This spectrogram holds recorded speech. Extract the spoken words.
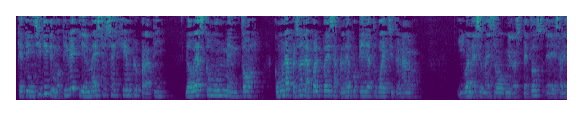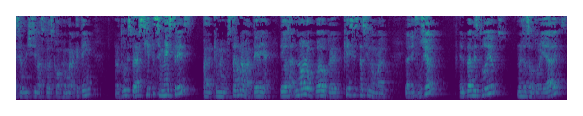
Que te incite y te motive y el maestro sea ejemplo para ti. Lo veas como un mentor, como una persona en la cual puedes aprender porque ella tuvo éxito en algo. Y bueno, ese maestro, mis respetos, eh, sabía hacer muchísimas cosas con geomarketing, pero tuve que esperar siete semestres para que me gustara una materia. Digo, o sea, no lo puedo creer. ¿Qué se está haciendo mal? ¿La difusión? ¿El plan de estudios? ¿Nuestras autoridades?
